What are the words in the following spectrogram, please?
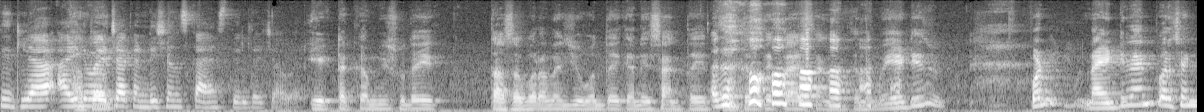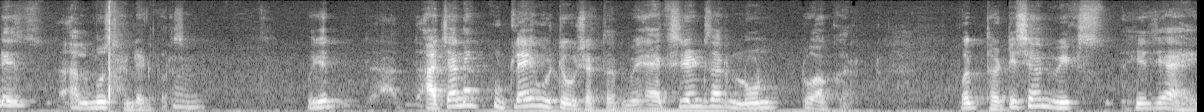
तिथल्या ऐन आता- वेळच्या कंडिशन्स काय असतील त्याच्यावर? एक टक्का मी सुद्धा एक तासाभरानं जिवंत आहे का नाही सांगता येत नाही, तर ते काय सांगता नाही. इट इज पण ninety nine percent is almost hundred percent म्हणजे अचानक कुठल्याही गोष्टी होऊ शकतात. म्हणजे accidents are known to occur पण थर्टी सेवन वीक्स हे जे आहे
